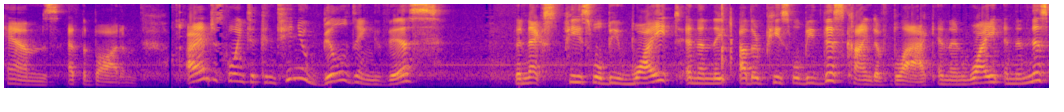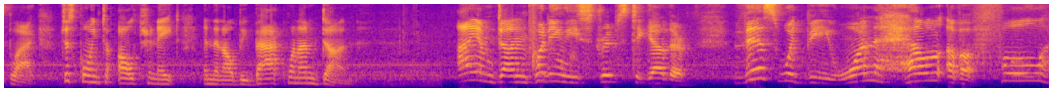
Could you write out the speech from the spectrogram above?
hems at the bottom. I am just going to continue building this. The next piece will be white, and then the other piece will be this kind of black, and then white, and then this black. Just going to alternate, and then I'll be back when I'm done. I am done putting these strips together. This would be one hell of a full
